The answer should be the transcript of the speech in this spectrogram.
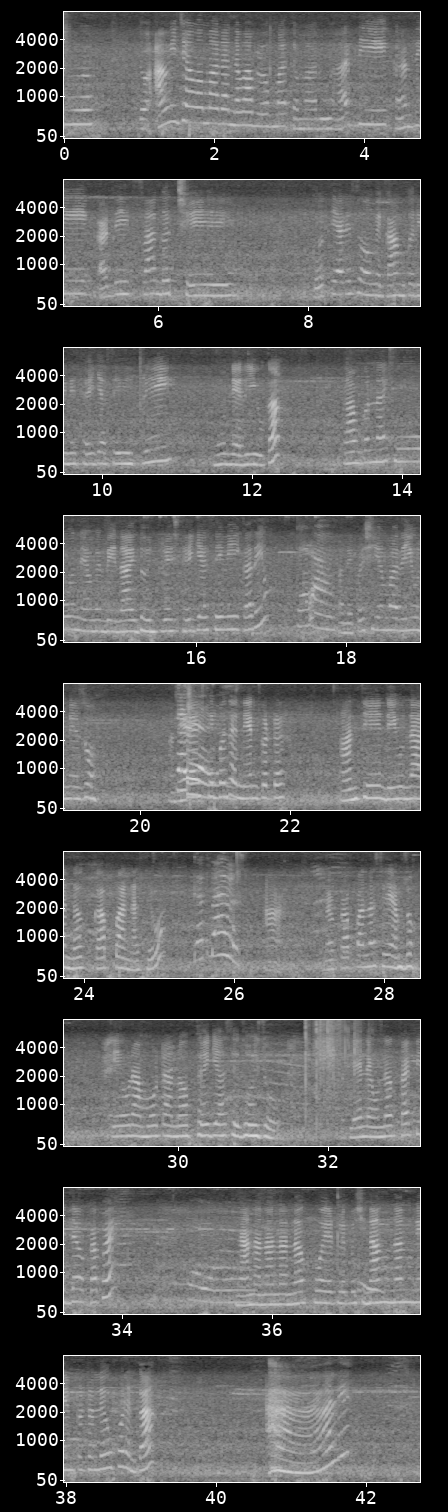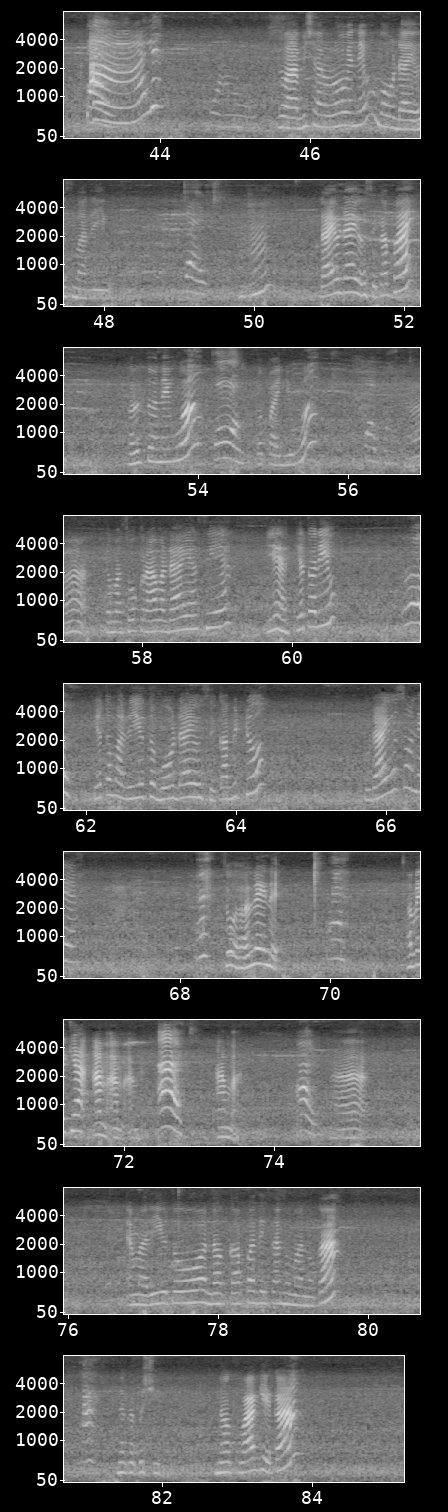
છું તો આવી જાઓ અમારા નવા બ્લોગમાં. તમારું હાર્દિક હાર્દિક હાર્દિક સ્વાગત છે. તો અત્યારે શું અમે કામ કરીને થઈ ગયા છે એવી ફ્રી હું ને રિયુ કા? કામ કરી નાખ્યું ને અમે બે નાઈ ધોઈને ફ્રેશ થઈ ગયા છે એવી કર્યું? અને પછી અમારે રિયુને જો અને બધા નેન કટર આનથી રિયુના નખ કાપવાના છે હો. હા નખ કાપવાના છે આમ જો. કેવડા મોટા નખ થઈ ગયા છે, જોઈ જો. એટલે એને હું નખ કાપી દઉં. કાપાય? નાના નાના નખ હોય એટલે પછી નાનું નાનું નેન કટર લેવું પડે ને કા? જો આ બિચારો રોવે ને એવું બહુ ડાયોસમાં રહ્યું ડાયો ડાયો છે. કપાય? હલતો ને એવું કપાઈ ગયું, હો? હા તમારા છોકરા આવા ડાયા છે? એ કે તો રહ્યું કે મારે રહ્યું તો બહુ ડાયો છે કા બીટુ? તું ડાયો છો ને? જો હલે ને. હવે ક્યાં? આમ આમ આમ. આમાં. હા. એમાં રહ્યું તો નખ કાપા દે સાનું માનું કા નકર પછી નખ વાગે કા?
